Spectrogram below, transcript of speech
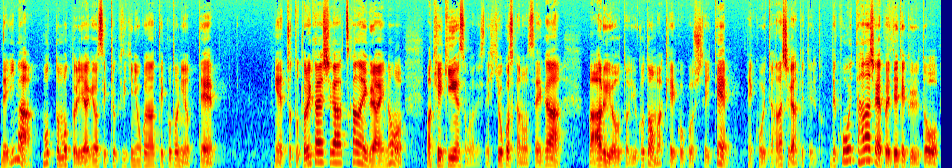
で今もっともっと利上げを積極的に行っていくことによってちょっと取り返しがつかないぐらいの、景気減速をですね引き起こす可能性がまあるよということをま警告をしていてこういった話が出てると。でこういった話がやっぱり出てくると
